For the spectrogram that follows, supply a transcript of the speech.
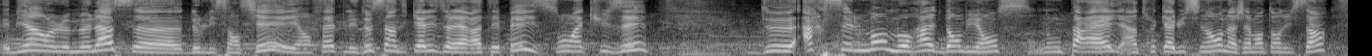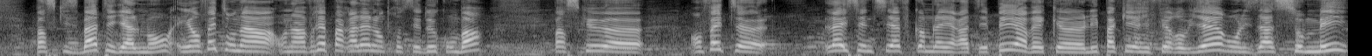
eh bien on le menace euh, de le licencier et en fait les deux syndicalistes de la RATP, ils sont accusés de harcèlement moral d'ambiance. Donc pareil, un truc hallucinant, on n'a jamais entendu ça, parce qu'ils se battent également. Et en fait, on a, on a un vrai parallèle entre ces deux combats, parce que euh, en fait, la SNCF comme la RATP, avec les paquets ferroviaires, on les a sommés.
